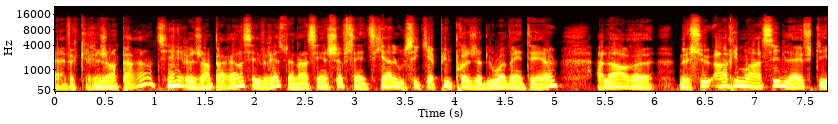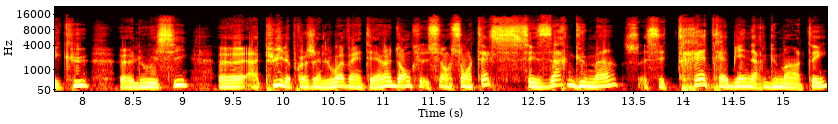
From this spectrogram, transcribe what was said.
avec Régent Parent. Tiens, Régent Parent, c'est vrai, c'est un ancien chef syndical aussi qui appuie le projet de loi 21. Alors, euh, M. Henri Massé de la FTQ, euh, lui aussi, euh, appuie le projet de loi 21. Donc, son, son texte, ses arguments, c'est très, très bien argumenté.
